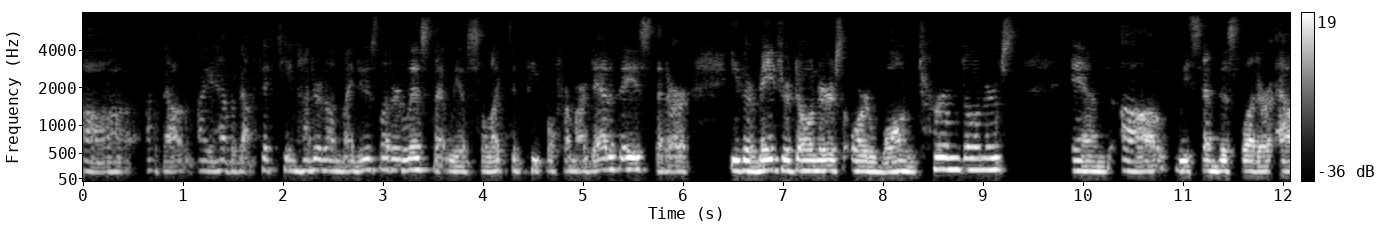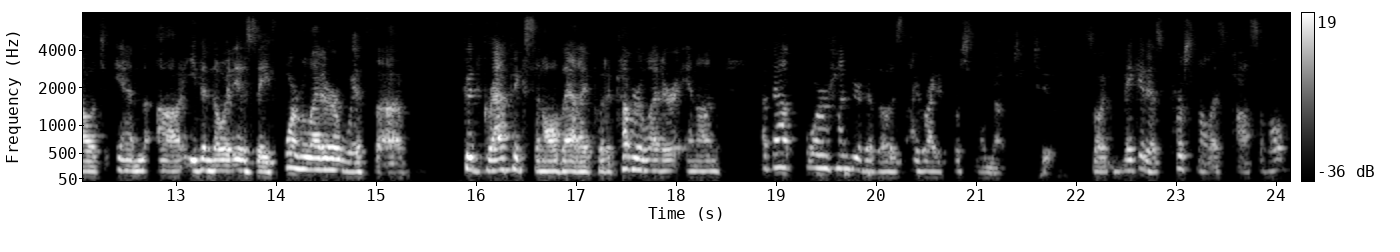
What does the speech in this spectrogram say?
Uh, about I have about 1,500 on my newsletter list that we have selected people from our database that are either major donors or long-term donors, and uh, we send this letter out. And uh, even though it is a form letter with uh, good graphics and all that, I put a cover letter, and on about 400 of those, I write a personal note too. So I make it as personal as possible.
